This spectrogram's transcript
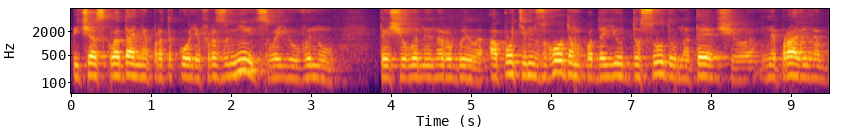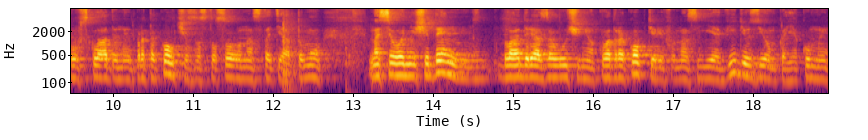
під час складання протоколів розуміють свою вину, те, що вони наробили, а потім згодом подають до суду на те, що неправильно був складений протокол чи застосована стаття. Тому на сьогоднішній день, благодаря залученню квадрокоптерів, у нас є відеозйомка, яку ми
